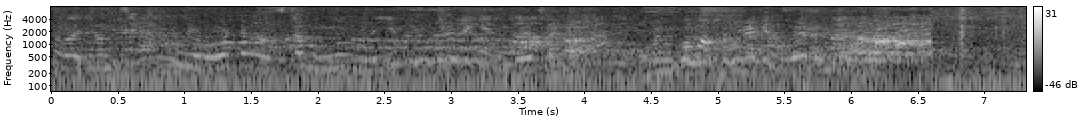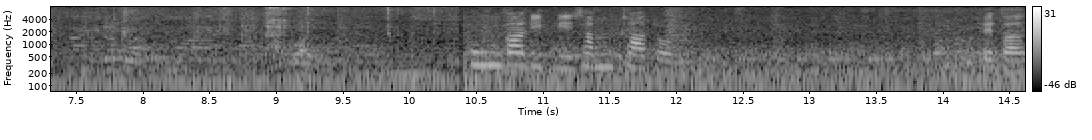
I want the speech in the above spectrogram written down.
나 이런 찌개는 게 먹을 때마다 진짜 궁금한데 이왜 돼? 소막 흔들기는 왜 되는 거야? 콩가리비 3차전 대단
